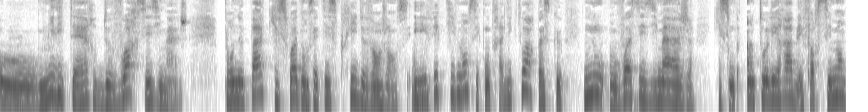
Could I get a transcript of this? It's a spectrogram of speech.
aux militaires de voir ces images pour ne pas qu'ils soient dans cet esprit de vengeance. Et mhm. effectivement, c'est contradictoire parce que nous, on voit ces images qui sont intolérables et forcément,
